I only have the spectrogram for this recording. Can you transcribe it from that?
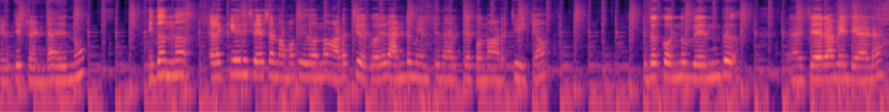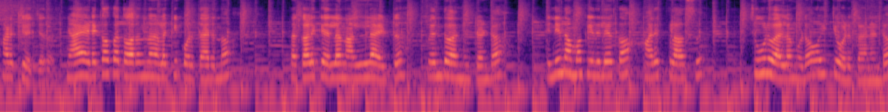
എടുത്തിട്ടുണ്ടായിരുന്നു. ഇതൊന്ന് ഇളക്കിയതിന് ശേഷം നമുക്ക് ഇതൊന്ന് അടച്ച് വെക്കാം. ഒരു രണ്ട് മിനിറ്റ് നേരത്തേക്കൊന്ന് അടച്ചു വയ്ക്കാം ഇതൊക്കെ ഒന്ന് വെന്ത് ചേരാൻ വേണ്ടിയാണ് അടച്ചു വെച്ചത്. ഞാൻ ഇടയ്ക്കൊക്കെ തുറന്ന് ഇളക്കി കൊടുത്തായിരുന്നു. തക്കാളിക്ക് എല്ലാം നല്ലതായിട്ട് വെന്ത് വന്നിട്ടുണ്ട്. ഇനി നമുക്ക് ഇതിലേക്ക് അര ഗ്ലാസ് ചൂടുവെള്ളം കൂടെ ഒഴിച്ചു കൊടുക്കാനുണ്ട്.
